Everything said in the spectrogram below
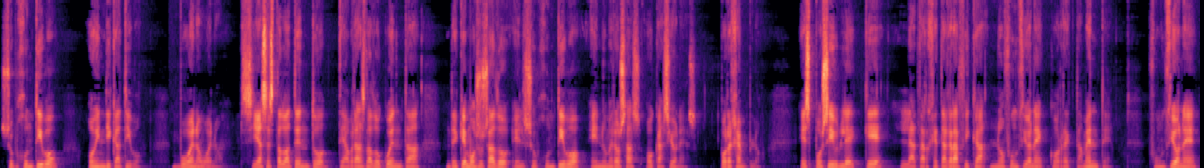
¿Subjuntivo o indicativo? Bueno, bueno, si has estado atento te habrás dado cuenta de que hemos usado el subjuntivo en numerosas ocasiones. Por ejemplo, es posible que la tarjeta gráfica no funcione correctamente. Funcione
